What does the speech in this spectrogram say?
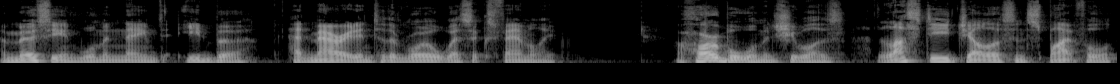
a Mercian woman named Eadburh had married into the royal Wessex family. A horrible woman she was, lusty, jealous, and spiteful.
